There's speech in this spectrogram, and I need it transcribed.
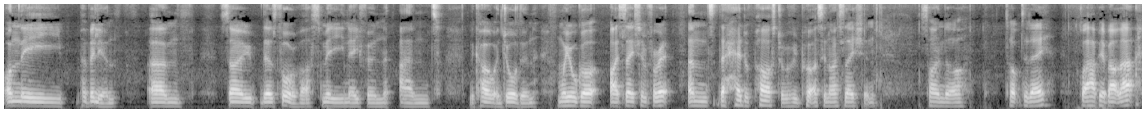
on the pavilion. Um, so there's four of us, me, Nathan, and Nicole and Jordan, and we all got isolation for it. And the head of pastoral who put us in isolation signed our top today. Quite happy about that.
